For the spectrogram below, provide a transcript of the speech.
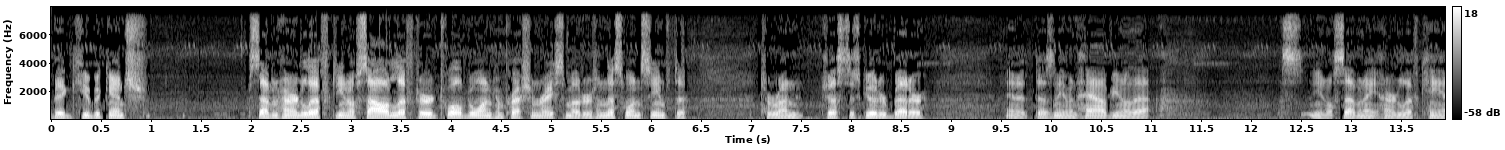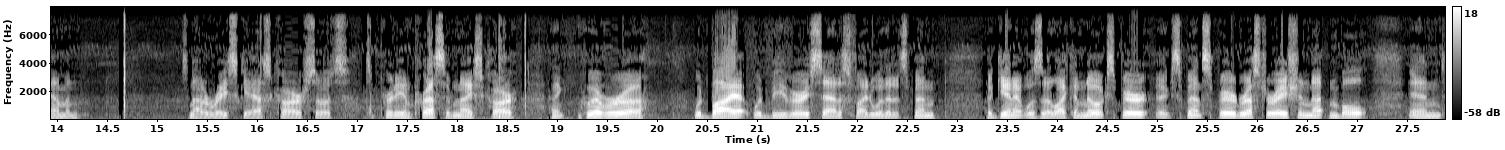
big cubic inch 700 lift, you know, solid lifter, 12 to 1 compression race motors, and this one seems to, to run just as good or better, and it doesn't even have, you know, that, you know, 7 800 lift cam, and it's not a race gas car, so it's, it's a pretty impressive, nice car. I think whoever uh, would buy it would be very satisfied with it. It's been, again, it was a, like a no expense spared restoration, nut and bolt, and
